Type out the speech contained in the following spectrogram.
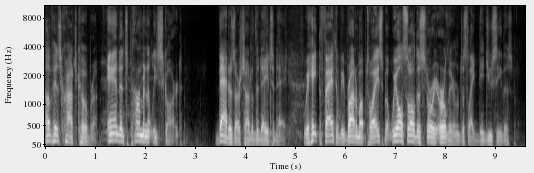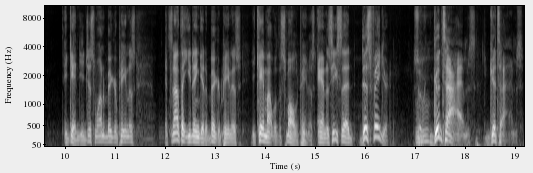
of his crotch cobra, and it's permanently scarred. That is our shot of the day today. We hate the fact that we brought him up twice, but we all saw this story earlier and we're just like, did you see this? Again, you just want a bigger penis. It's not that you didn't get a bigger penis, you came out with a smaller penis. And as he said, disfigured. So mm-hmm. good times, good times.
